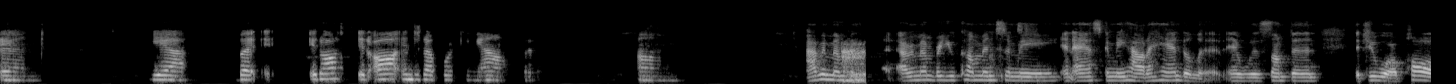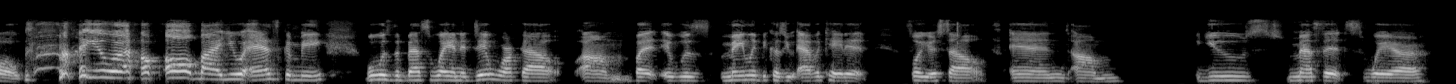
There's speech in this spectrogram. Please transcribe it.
and yeah but it, it all it all ended up working out but um I remember I remember you coming to me and asking me how to handle it. It was something that you were appalled. you were appalled by. You were asking me what was the best way, and it did work out. Um, but it was mainly because you advocated for yourself and um, used methods where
